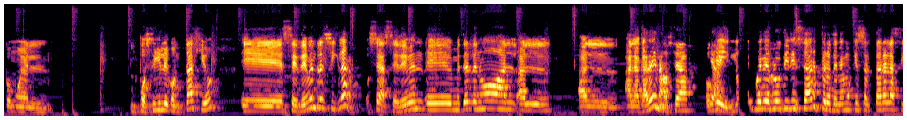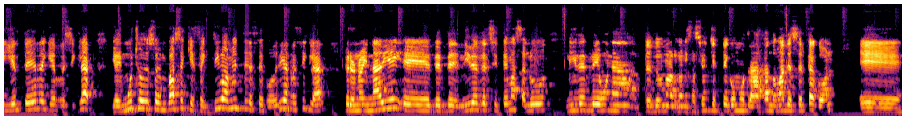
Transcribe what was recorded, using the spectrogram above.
como el posible contagio, eh, se deben reciclar, o sea, se deben eh, meter de nuevo al, al, al, a la cadena, o sea, ok, yeah. no se puede reutilizar, pero tenemos que saltar a la siguiente R que es reciclar. Y hay muchos de esos envases que efectivamente se podrían reciclar, pero no hay nadie, eh, desde, ni desde el sistema de salud, ni desde una, desde una organización que esté como trabajando más de cerca con, eh,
